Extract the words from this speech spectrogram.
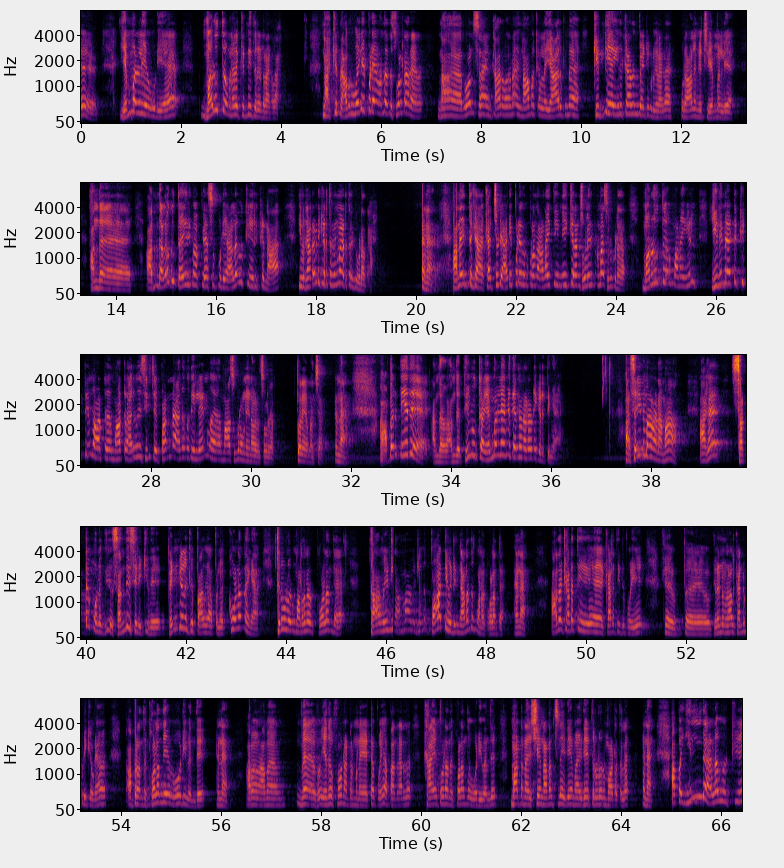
எம்எல்ஏவுடைய மருத்துவமனையில் மருத்துவமனையில கிட்னி திருடுறாங்களா? நான் கிட் அவர் வெளிப்படையாக வந்து அதை சொல்றாரு. நான் ரோல்ஸ் என் கார் வாங்கினா நாமக்கல்ல யாருக்குமே கிட்னியே இருக்காதுன்னு பேட்டி கொடுக்குறாங்க ஒரு ஆளுங்கட்சி எம்எல்ஏ. அந்த அந்த அளவுக்கு தைரியமாக பேசக்கூடிய அளவுக்கு இருக்குன்னா இவர் நடவடிக்கை எடுத்துக்கணுமா எடுத்துருக்க கூடாதா அனைத்து க- கட்சியுடைய அடிப்படை உறுப்பினர் அனைத்தையும் நீக்கிறேன்னு சொல்லியிருக்கணுமா? சொல்லக்கூடாது மருத்துவமனையில் இனிமேட்டு கிட்டி மாற்று மாற்று அறுவை சிகிச்சை பண்ண அனுமதி இல்லைன்னு மா- சுப்பிரமணியன் அவர் சொல்கிறார் துறை அமைச்சர். என்ன? அவர் மீது அந்த அந்த திமுக எம்எல்ஏ மீது என்ன நடவடிக்கை எடுத்தீங்க? செய்யணுமா வேணாமா? ஆக சட்டம் ஒழுங்கு சந்தி சிரிக்குது. பெண்களுக்கு பாதுகாப்பு இல்லை. குழந்தைங்க திருவள்ளூர் மாவட்டத்தில் ஒரு குழந்தை தான் வீட்டில் அம்மா வீட்டிலேருந்து பாட்டி வீட்டுக்கு நடந்து போன குழந்தை. என்ன? அதை கடத்தி கடத்திட்டு போய் இப்போ ரெண்டு மூணு நாள் கண்டுபிடிக்க முடியாது அப்புறம் அந்த குழந்தைய ஓடி வந்து என்ன அவன் அவன் வே- ஏதோ ஃபோன் அட்டன் பண்ண எட்ட போய் அப்போ அந்த நேரத்தில் காயத்தோடு அந்த குழந்தை ஓடி வந்து மாட்டின விஷயம் நடந்துச்சுல இதே மாதிரி இதே திருவள்ளூர் மாவட்டத்தில் என்ன அப்போ இந்த அளவுக்கு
